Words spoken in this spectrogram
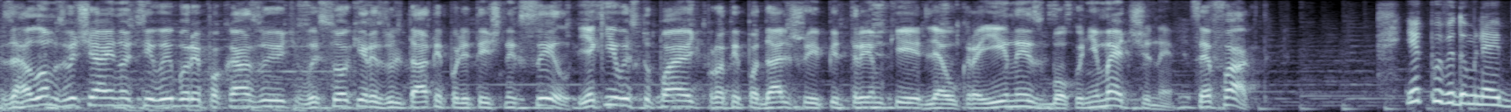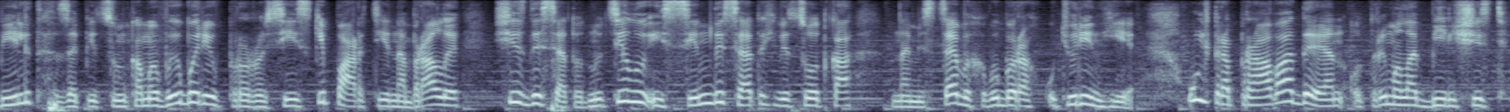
Загалом, звичайно, ці вибори показують високі результати політичних сил, які виступають проти подальшої підтримки для України з боку Німеччини. Це факт. Як повідомляє Більд, за підсумками виборів проросійські партії набрали 61,7% на місцевих виборах у Тюрінгії. Ультраправа АДН отримала більшість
